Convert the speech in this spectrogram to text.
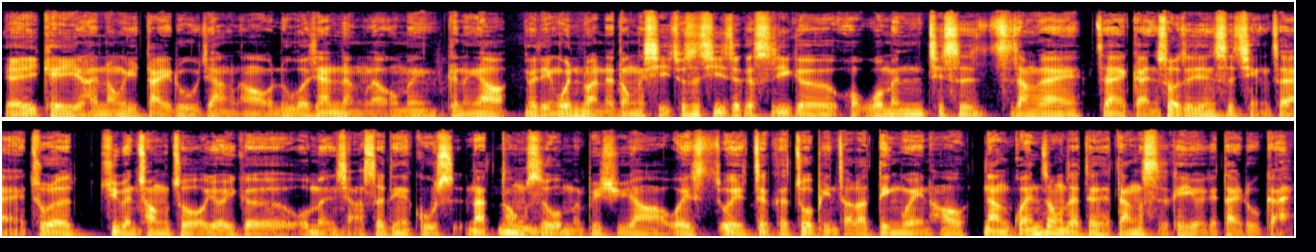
也可以很容易带入这样。然后如果现在冷了，我们可能要有点温暖的东西。就是其实这个是一个我我们其实时常在在感受这件事情，在除了剧本创作有一个我们想设定的故事，那同时我们必须要为为这个作品找到定位，然后让观众在这个当时可以有一个代入感。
